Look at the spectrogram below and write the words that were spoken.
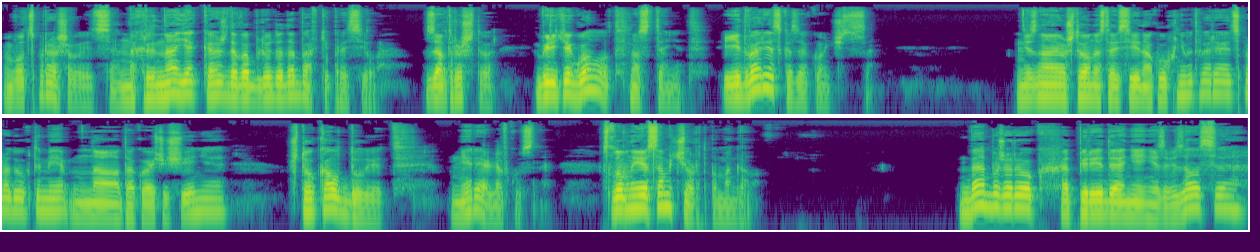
Вот спрашивается, нахрена я каждого блюда добавки просил? Завтра что, великий голод настанет и едва резко закончится? Не знаю, что Анастасия на кухне вытворяет с продуктами, но такое ощущение, что колдует. Нереально вкусно. Словно я сам черт помогал. Дабы жирок от переедания не завязался,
